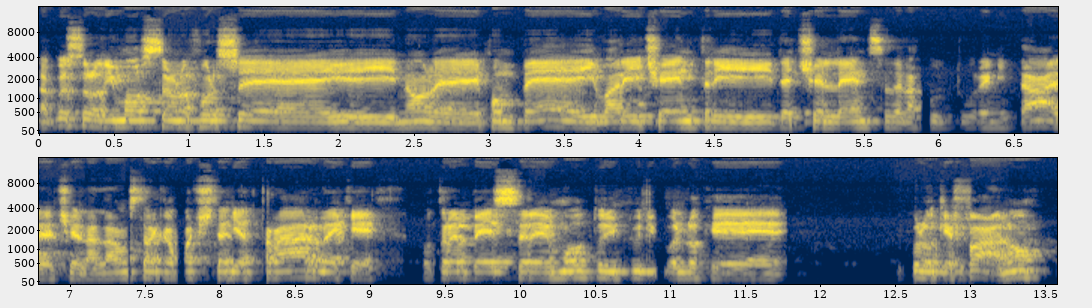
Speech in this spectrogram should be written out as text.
Da questo lo dimostrano forse i, no, le Pompei, i vari centri d'eccellenza della cultura in Italia, cioè la, la nostra capacità di attrarre che potrebbe essere molto di più di quello che, di quello che fa, no?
